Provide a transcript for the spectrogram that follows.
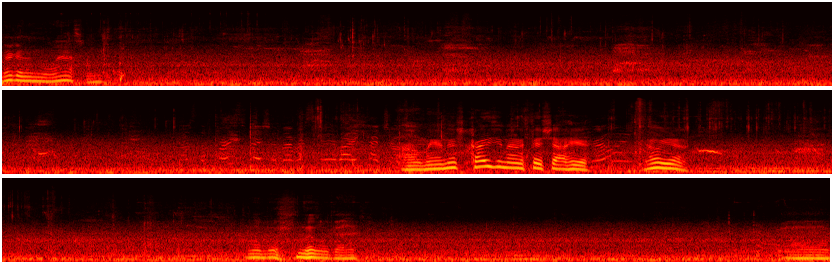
Bigger than the last one. That's the first fish I've ever seen anybody catch on. Oh man, there's crazy amount of fish out here. Really? Oh yeah. Little, little guy. Uh,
